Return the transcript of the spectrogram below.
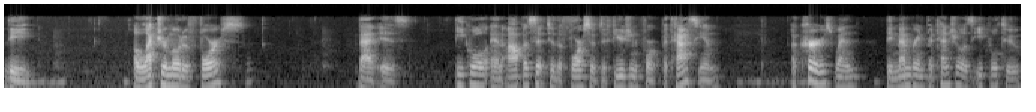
The electromotive force that is equal and opposite to the force of diffusion for potassium occurs when the membrane potential is equal to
